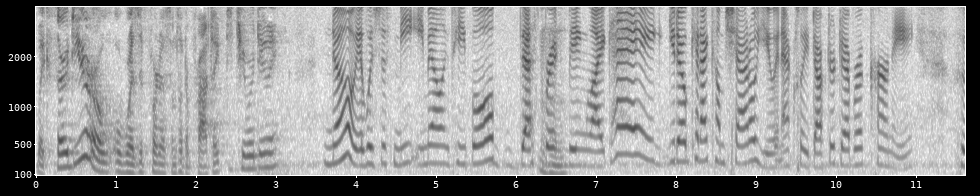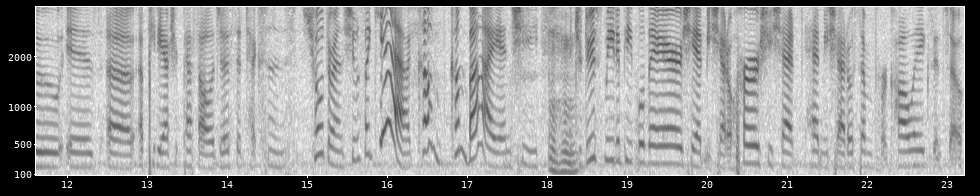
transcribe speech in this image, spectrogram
like third year or, or was it part of some sort of project that you were doing no, it was just me emailing people, desperate, mm-hmm. being like, "Hey, you know, can I come shadow you?" And actually, Dr. Debra Kearney, who is a, a pediatric pathologist at Texas Children's, she was like, "Yeah, come, come by." And she mm-hmm. introduced me to people there. She had me shadow her. She had had me shadow some of her colleagues, and so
